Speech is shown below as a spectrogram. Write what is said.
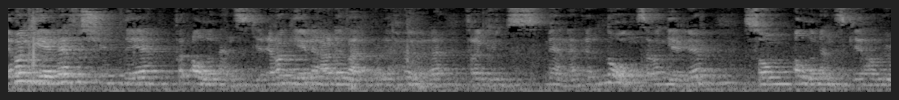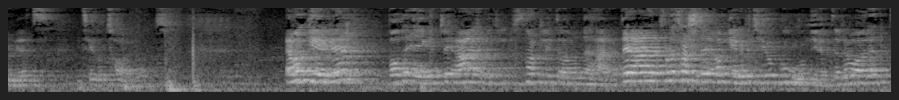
Evangeliet forkynner det for alle mennesker. Evangeliet er det verden burde høre fra Guds menighet. Et nådens evangelium som alle mennesker har mulighet til å ta imot. Evangeliet, hva det egentlig er Vi snakker litt om det her. Det er, for det første, Evangeliet betyr jo gode nyheter. Det, et,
